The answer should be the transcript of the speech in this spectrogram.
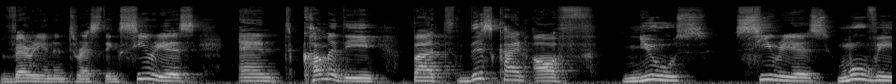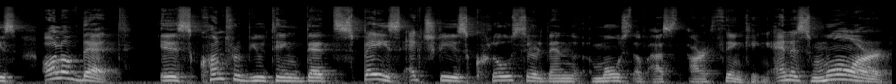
very an interesting series and comedy, but this kind of news, series, movies, all of that is contributing that space actually is closer than most of us are thinking and is more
